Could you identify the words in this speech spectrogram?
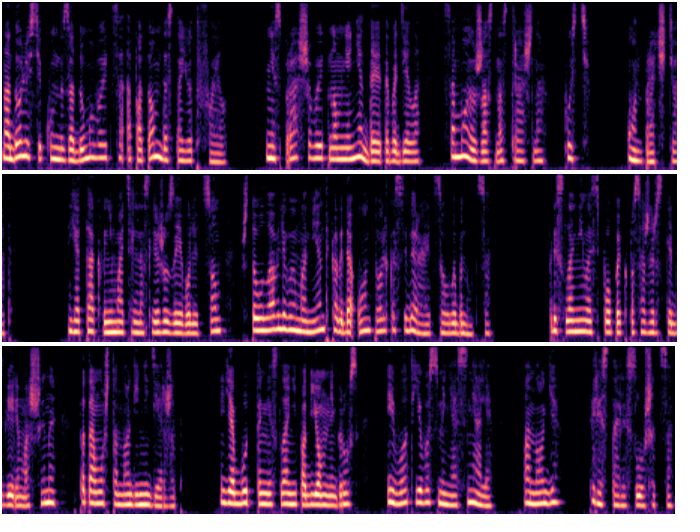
на долю секунды задумывается, а потом достает файл. Не спрашивает, но мне нет до этого дела. Самой ужасно страшно. Пусть он прочтет. Я так внимательно слежу за его лицом, что улавливаю момент, когда он только собирается улыбнуться. Прислонилась попой к пассажирской двери машины, потому что ноги не держат. Я будто несла неподъемный груз, и вот его с меня сняли, а ноги перестали слушаться.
